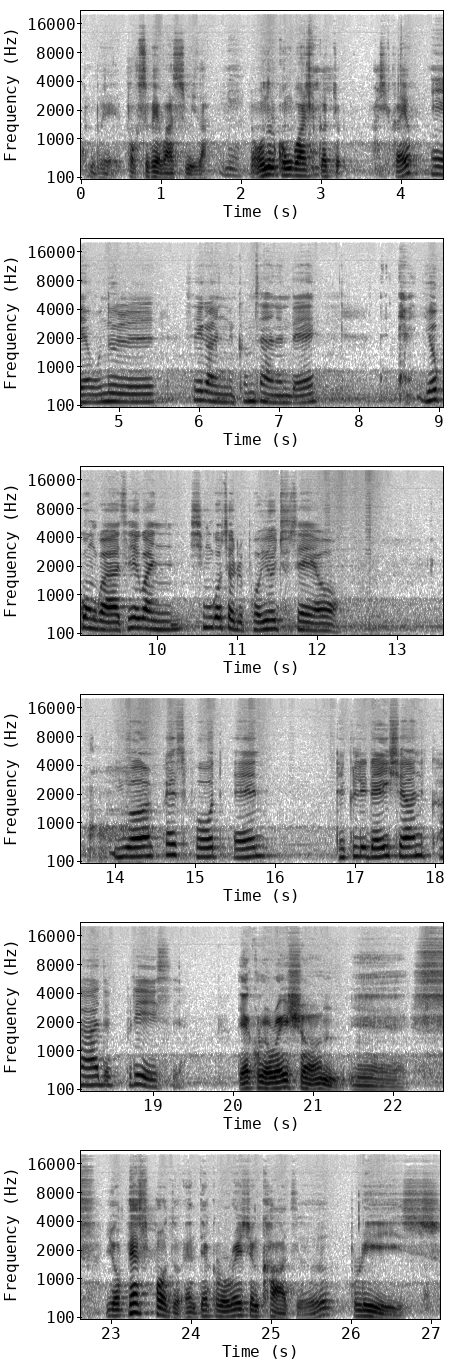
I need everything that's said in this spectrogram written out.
공부해 복습해 왔습니다. 네. 오늘 공부하실 것좀 하실까요? 네, 오늘 세관 검사하는데 여권과 세관 신고서를 보여주세요. Your passport and declaration card, please. Declaration. 예. Your passport and declaration card, please.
